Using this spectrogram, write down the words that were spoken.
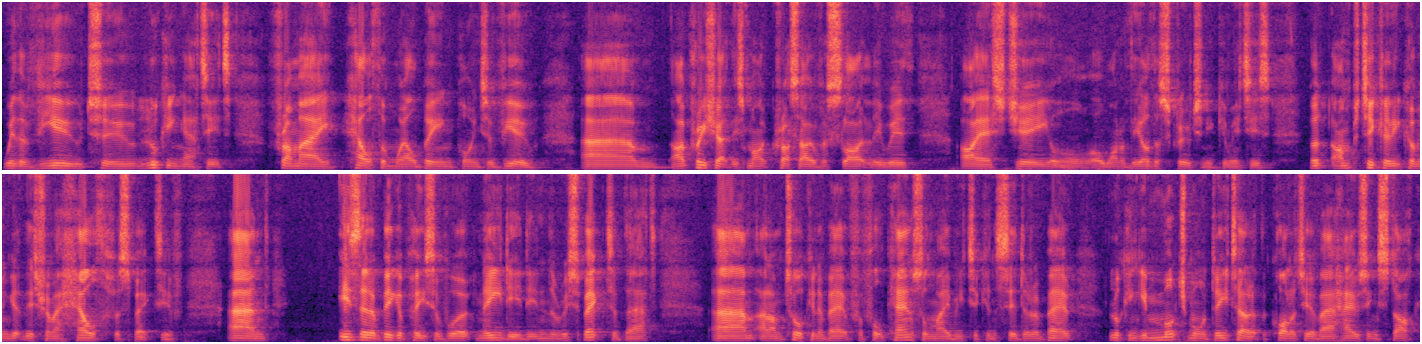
with a view to looking at it from a health and well-being point of view? Um, I appreciate this might cross over slightly with ISG or, or one of the other scrutiny committees, but I'm particularly coming at this from a health perspective. And Is there a bigger piece of work needed in the respect of that? Um, and I'm talking about for full council maybe to consider about looking in much more detail at the quality of our housing stock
